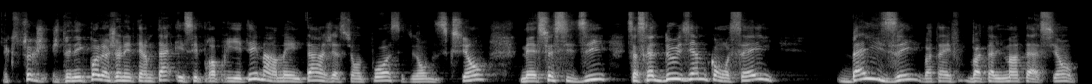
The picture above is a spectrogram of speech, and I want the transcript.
C'est pour ça que je, je dénigre pas le jeûne intermittent et ses propriétés, mais en même temps, en gestion de poids, c'est une autre discussion. Mais ceci dit, ce serait le deuxième conseil, baliser votre, votre alimentation.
